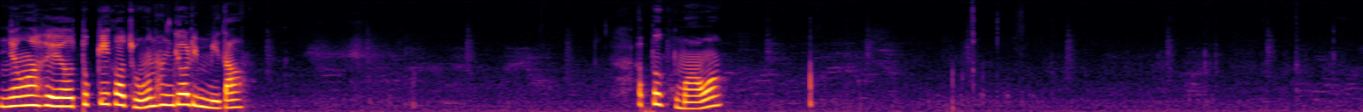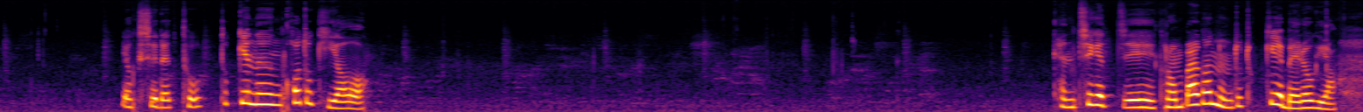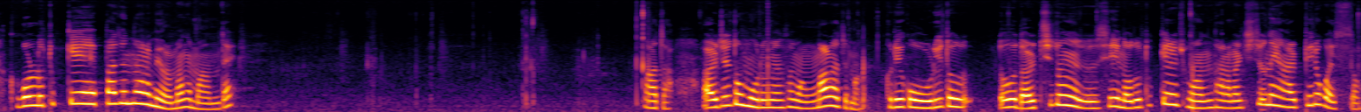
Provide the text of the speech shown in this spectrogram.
안녕하세요. 토끼가 좋은 한결입니다. 하프 고마워. 역시 레토. 토끼는 커도 귀여워. 괜찮겠지. 그런 빨간 눈도 토끼의 매력이야. 그걸로 토끼에 빠진 사람이 얼마나 많은데? 맞아. 알지도 모르면서 막말하지 마. 그리고 우리도 너 널 치존해주듯이 너도 토끼를 좋아하는 사람을 치존해야 할 필요가 있어.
